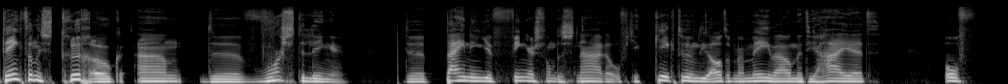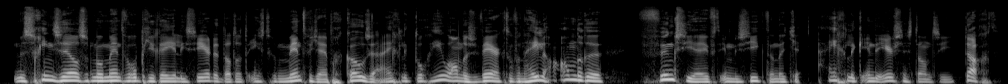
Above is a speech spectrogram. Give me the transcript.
denk dan eens terug ook aan de worstelingen de pijn in je vingers van de snaren of je kickdrum die altijd maar mee wou met die hi-hat. Of misschien zelfs het moment waarop je realiseerde dat het instrument wat jij hebt gekozen eigenlijk toch heel anders werkt of een hele andere functie heeft in muziek dan dat je eigenlijk in de eerste instantie dacht.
